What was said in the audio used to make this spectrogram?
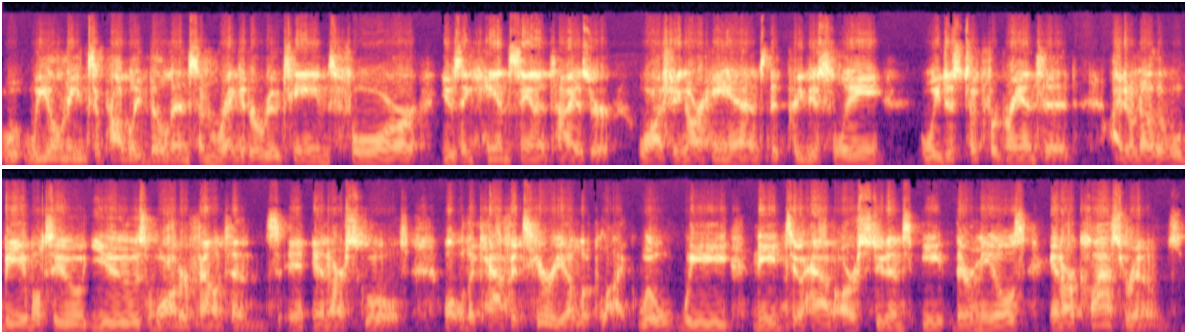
We'll need to probably build in some regular routines for using hand sanitizer, washing our hands that previously we just took for granted. I don't know that we'll be able to use water fountains in, in, our schools. What will the cafeteria look like? Will we need to have our students eat their meals in our classrooms?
